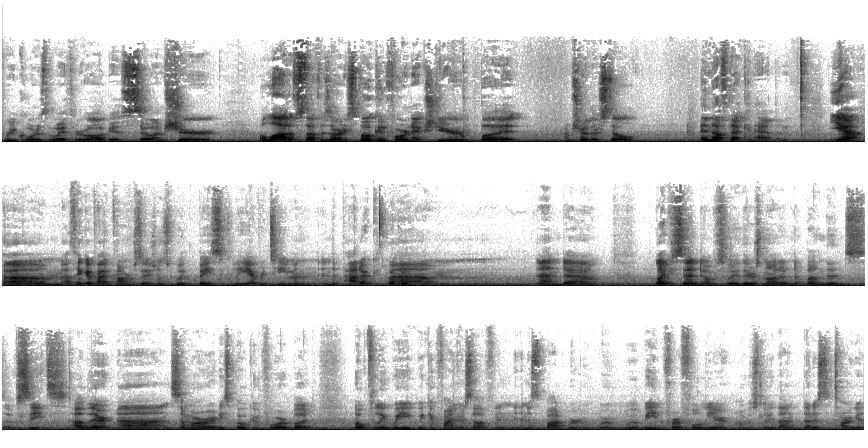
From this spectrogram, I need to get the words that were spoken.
three quarters of the way through August, so I'm sure a lot of stuff is already spoken for next year, but I'm sure there's still enough that can happen. Yeah, um, I think I've had conversations with basically every team in, in the paddock. Okay. Um, and uh, like you said, obviously there's not an abundance of seats out there, uh, and some are already spoken for. But hopefully we, we can find ourselves in, in a spot where, where we'll be in for a full year. Obviously that that is the target.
